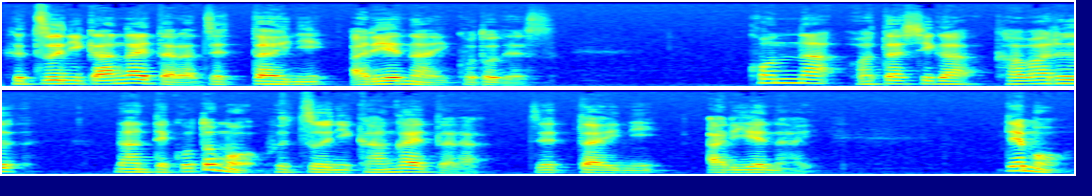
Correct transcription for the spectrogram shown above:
普通に考えたら絶対にありえないことです。こんな私が変わるなんてことも普通に考えたら絶対にありえない。でも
